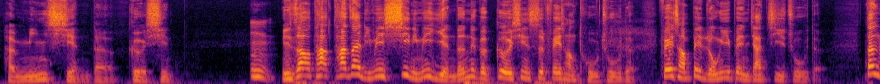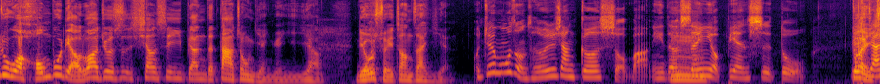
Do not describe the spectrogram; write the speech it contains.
很明显的个性。嗯，你知道他他在里面戏里面演的那个个性是非常突出的，非常被容易被人家记住的。但如果红不了的话，就是像是一般的大众演员一样，流水账在演。我觉得某种程度就像歌手吧，你的声音有辨识度，对人家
